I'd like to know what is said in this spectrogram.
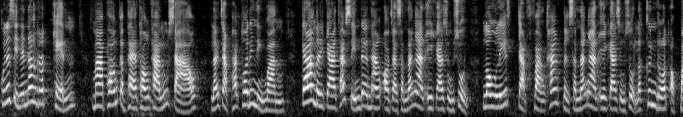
คุณทักษิณเนี่ยนั่งรถเข็น มาพร้อมกับแพรทองทานลูกสาว หลังจากพักโทษได้หนึ่งวัน9นาฬิกาทักษิณเดินทางออกจากสำนักงานอัยการสูงสุด ลงลิฟต์จากฝั่งข้างตึกสำนักงานอัยการสูงสุด แล้วขึ้นรถออกไป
